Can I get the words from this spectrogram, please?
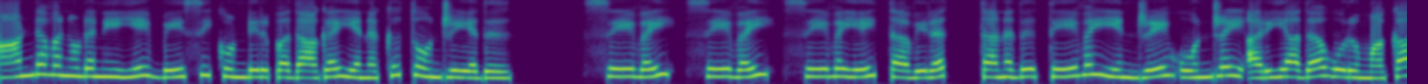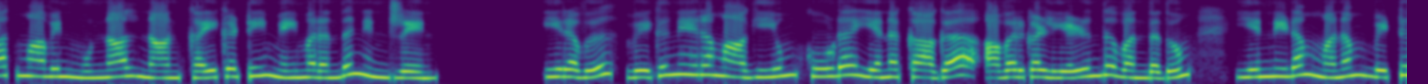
ஆண்டவனுடனேயே பேசிக் கொண்டிருப்பதாக எனக்கு தோன்றியது. சேவை சேவை சேவையை தவிர தனது தேவை என்றே ஒன்றை அறியாத ஒரு மகாத்மாவின் முன்னால் நான் கைகட்டி மெய்மறந்து நின்றேன். இரவு வெகுநேரமாகியும் கூட எனக்காக அவர்கள் எழுந்து வந்ததும் என்னிடம் மனம் விட்டு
